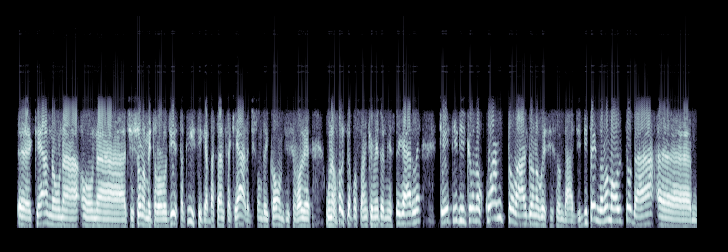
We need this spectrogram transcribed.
eh, che hanno una, una, ci sono metodologie statistiche abbastanza chiare, ci sono dei conti, se vuole una volta posso anche mettermi a spiegarle, che ti dicono quanto valgono questi sondaggi. Dipendono molto da eh,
